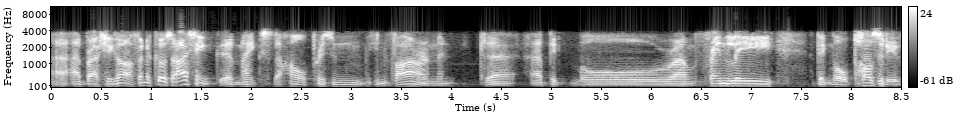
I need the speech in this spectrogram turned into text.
are brushing off. And of course, I think it makes the whole prison environment uh, a bit more um, friendly, a bit more positive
